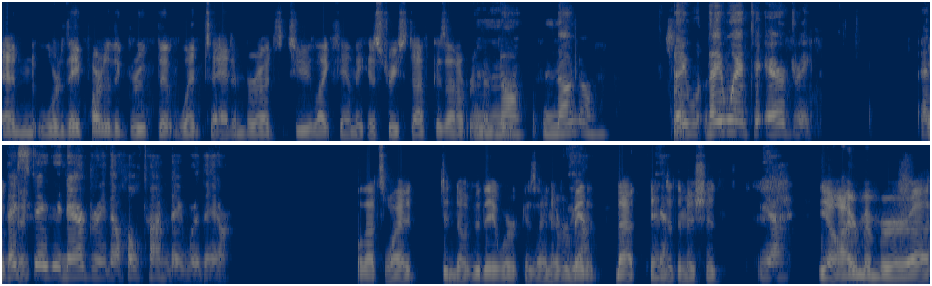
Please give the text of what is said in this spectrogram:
And were they part of the group that went to Edinburgh to do like family history stuff? Because I don't remember. No, no, no. Huh. They they went to Airdrie, and okay. they stayed in Airdrie the whole time they were there. Well, that's why I didn't know who they were because I never made yeah. it that end yeah. of the mission. Yeah. You know, I remember uh,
